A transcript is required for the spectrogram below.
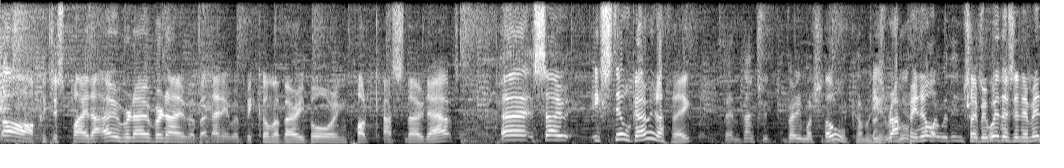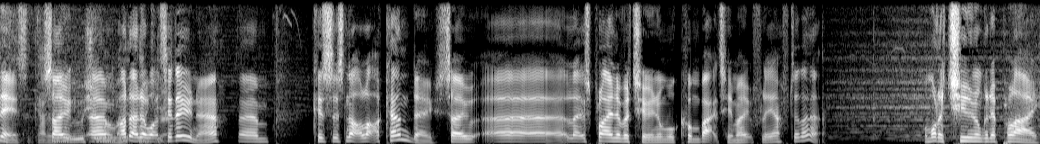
Oh, I could just play that over and over and over, but then it would become a very boring podcast, no doubt. Uh, so he's still going, I think. Ben, thanks very much oh, he's wrapping we'll up. With so he'll be with us in a minute. So um, I don't know what to do now. Um, because there's not a lot I can do. So uh, let's play another tune and we'll come back to him hopefully after that. And what a tune I'm going to play.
